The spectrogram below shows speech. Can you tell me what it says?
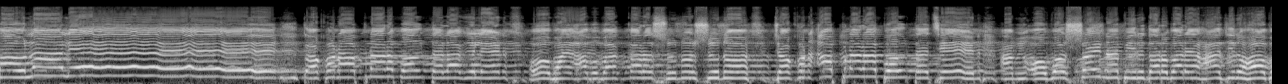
মাওলা আলী তখন আপনার বলতে লাগলেন, ও ভাই আবু বাক্কার, শুনো শুনো, যখন আপনারা বলতেছেন, আমি অবশ্যই নবীর দরবারে হাজির হব।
